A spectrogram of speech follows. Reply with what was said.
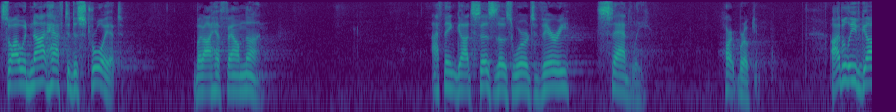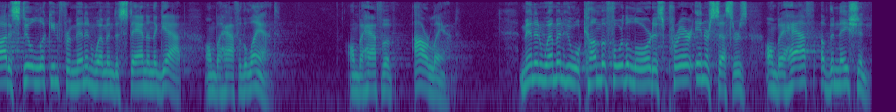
so I would not have to destroy it, but I have found none. I think God says those words very sadly, heartbroken. I believe God is still looking for men and women to stand in the gap on behalf of the land, on behalf of our land. Men and women who will come before the Lord as prayer intercessors on behalf of the nation,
